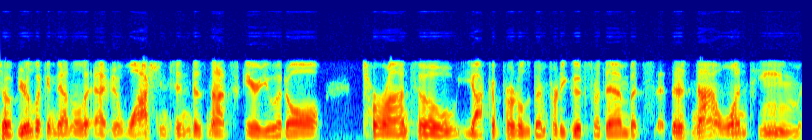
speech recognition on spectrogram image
so if you're looking down the list, Washington does not scare you at all. Toronto, Jakob Poeltl's been pretty good for them, but there's not one team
